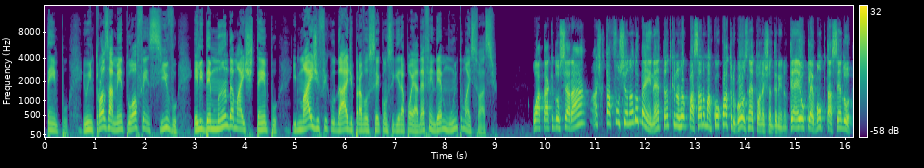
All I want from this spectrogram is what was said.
tempo e o entrosamento ofensivo ele demanda mais tempo e mais dificuldade para você conseguir apoiar. Defender é muito mais fácil. O ataque do Ceará acho que está funcionando bem, né? Tanto que no jogo passado marcou quatro gols, né, Tony Alexandrino? Tem aí o Clebão que está sendo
